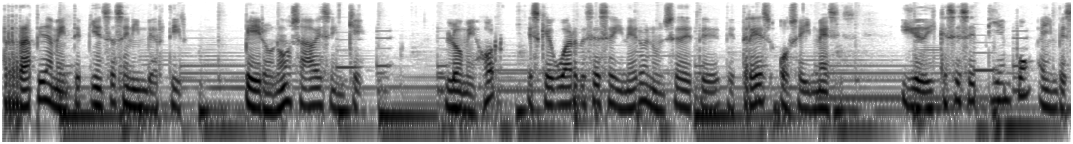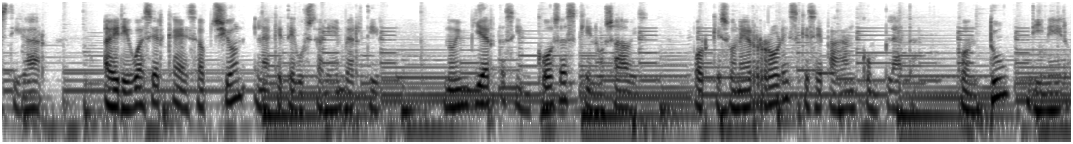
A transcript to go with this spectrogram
Rápidamente piensas en invertir, pero no sabes en qué. Lo mejor es que guardes ese dinero en un CDT de 3 o 6 meses y dediques ese tiempo a investigar. Averigua acerca de esa opción en la que te gustaría invertir. No inviertas en cosas que no sabes porque son errores que se pagan con plata, con tu dinero.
